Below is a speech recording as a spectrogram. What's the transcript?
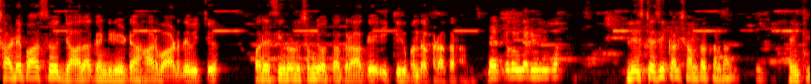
ਸਾਡੇ ਪਾਸ ਜ਼ਿਆਦਾ ਕੈਂਡੀਡੇਟ ਹੈ ਹਰ ਵਾਰਡ ਦੇ ਵਿੱਚ ਪਰ ਅਸੀਂ ਉਹਨਾਂ ਨੂੰ ਸਮਝੌਤਾ ਕਰਾ ਕੇ ਇੱਕ ਇੱਕ ਬੰਦਾ ਖੜਾ ਕਰਾਂਗੇ। ਬੈਠ ਕਦੋਂ ਜਾਰੀ ਹੋਈ ਸਰ ਲਿਸਟ ਅਸੀਂ ਕੱਲ ਸ਼ਾਮ ਤੱਕ ਕਰ ਦਾਂਗੇ। ਥੈਂਕ ਯੂ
